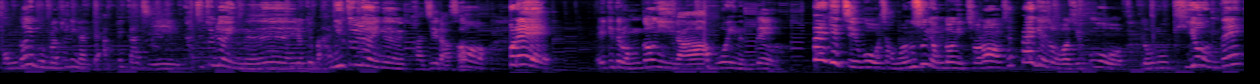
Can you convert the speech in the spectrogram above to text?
엉덩이 부분만 뚫린 게 아니라 앞에까지 같이 뚫려 있는 이렇게 많이 뚫려 있는 바지라서 올해 애기들 엉덩이가 보이는데 새빨개지고 진짜 원숭이 엉덩이처럼 새빨개져가지고 너무 귀여운데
